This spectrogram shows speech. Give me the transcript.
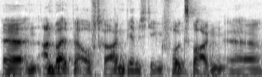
äh, einen Anwalt beauftragen, der mich gegen Volkswagen, äh, äh,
